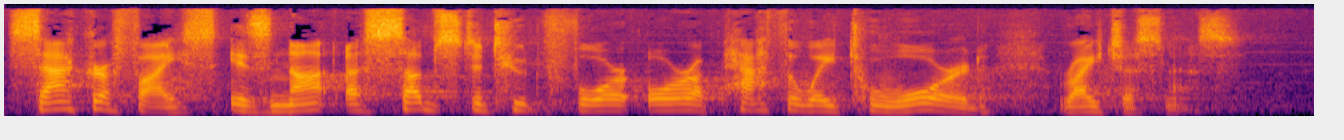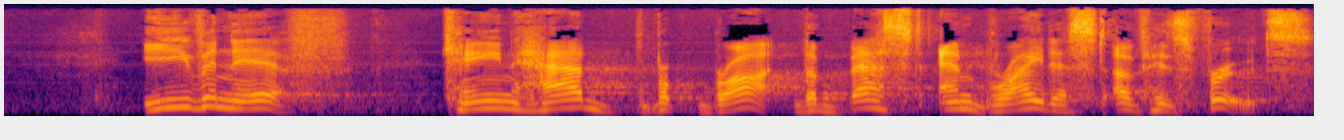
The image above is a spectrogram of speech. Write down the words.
Sacrifice is not a substitute for or a pathway toward righteousness. Even if Cain had brought the best and brightest of his fruits,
